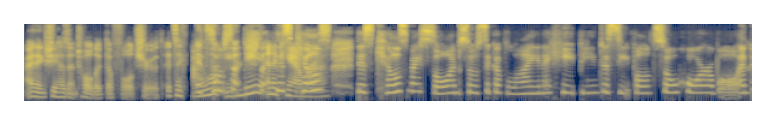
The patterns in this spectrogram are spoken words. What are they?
I think she hasn't told like the full truth. It's like I It's want so. Andy like, and a this camera. Kills, this kills my soul. I'm so sick of lying. I hate being deceitful. It's so horrible. And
